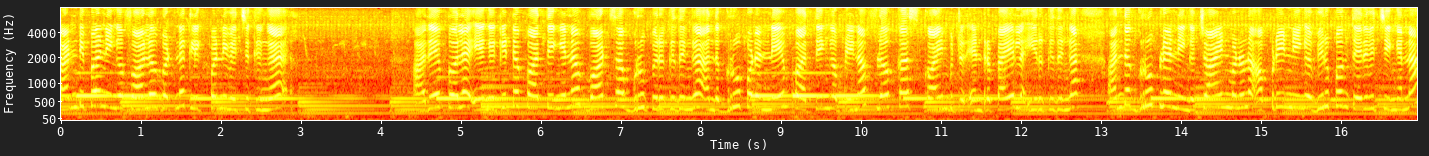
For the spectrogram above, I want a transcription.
கண்டிப்பாக நீங்கள் ஃபாலோ பட்டனை கிளிக் பண்ணி வச்சுக்குங்க. அதே போல் எங்ககிட்ட பார்த்தீங்கன்னா வாட்ஸ்அப் குரூப் இருக்குதுங்க. அந்த குரூப்போட நேம் பார்த்தீங்க அப்படின்னா ஃப்ளோகாஸ் கோயம்புத்தூர் என்ற பெயரில் இருக்குதுங்க. அந்த குரூப்பில் நீங்கள் ஜாயின் பண்ணணும் அப்படின்னு நீங்கள் விருப்பம் தெரிவிச்சிங்கன்னா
